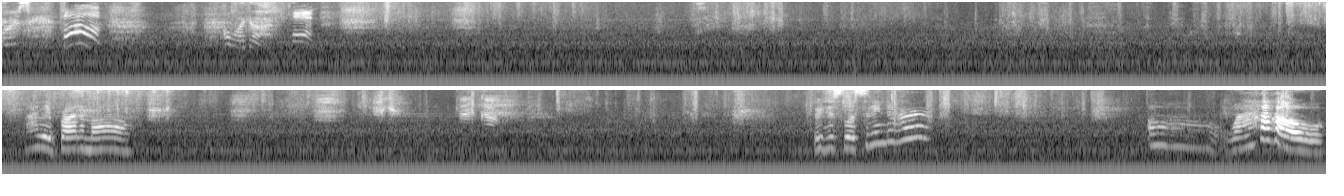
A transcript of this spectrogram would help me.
Where is he? Mom! Oh my god. Mom! Wow, they brought them all. Gotta go. They're just listening to her? Oh, wow.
